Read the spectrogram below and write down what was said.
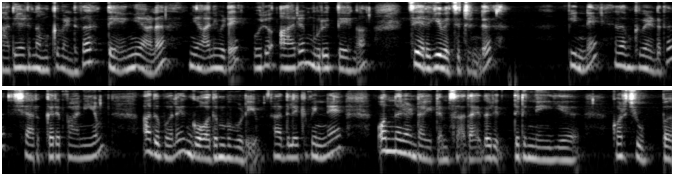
ആദ്യമായിട്ട് നമുക്ക് വേണ്ടത് തേങ്ങയാണ്. ഞാനിവിടെ ഒരു അരമുറി തേങ്ങ ചിരകി വെച്ചിട്ടുണ്ട്. പിന്നെ നമുക്ക് വേണ്ടത് ശർക്കര പാനിയും അതുപോലെ ഗോതമ്പ് പൊടിയും. അതിലേക്ക് പിന്നെ ഒന്ന് രണ്ട് ഐറ്റംസ് അതായത് ഒരു ഇത്തിരി നെയ്യ് കുറച്ച് ഉപ്പ്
